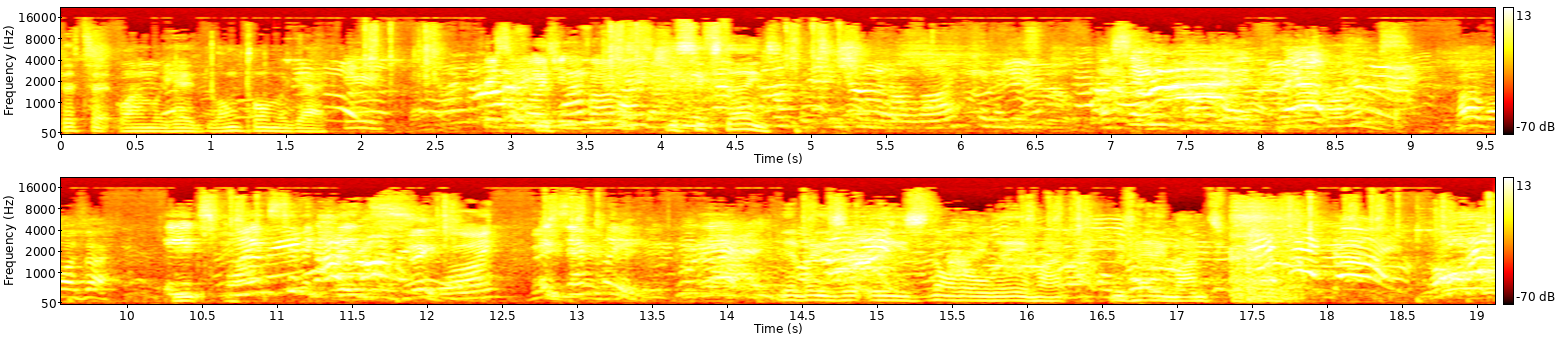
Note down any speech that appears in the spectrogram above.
That's that one we had a long time ago. In the One final. coach The 16s. I like, and he's, I've seen him compare three times. Come on, Zach. He explains to the kids Why? exactly. Yeah, but he's, he's not all there, mate. We've had him once before. Oh,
